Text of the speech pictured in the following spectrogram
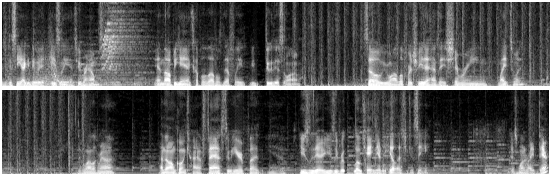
As you can see, I can do it easily in two rounds. And I'll begin a couple of levels definitely do this alone. So you want to look for a tree that has a shimmering light to it. If you want to look around, I know I'm going kind of fast through here, but you know, usually they're usually located near the hill, as you can see. There's one right there.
